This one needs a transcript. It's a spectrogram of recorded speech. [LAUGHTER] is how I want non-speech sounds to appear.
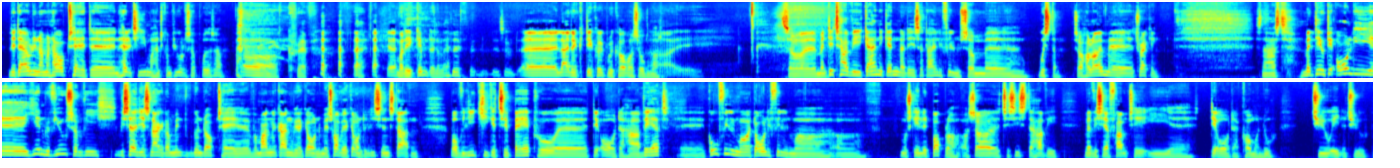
Lidt ærgerligt, når man har optaget øh, en halv time, og hans computer så bryder sammen. Åh, oh, crap. Ja. Var det ikke gemt, eller hvad? Øh, nej, det, det kunne ikke recover så åbenbart. Nej. Så, øh, men det tager vi gerne igen, når det er så dejlig film som øh, Wisdom. Så hold øje med tracking. Snarest. Men det er jo det årlige uh, Year in Review, som vi, vi sad lige og snakkede om, inden vi begyndte at optage, uh, hvor mange gange vi har gjort det. Men jeg tror, vi har gjort det lige siden starten, hvor vi lige kigger tilbage på uh, det år, der har været. Uh, gode film og dårlige film, og, og måske lidt bobler. Og så uh, til sidst, der har vi, hvad vi ser frem til i uh, det år, der kommer nu, 2021.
